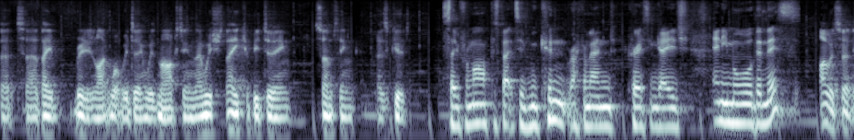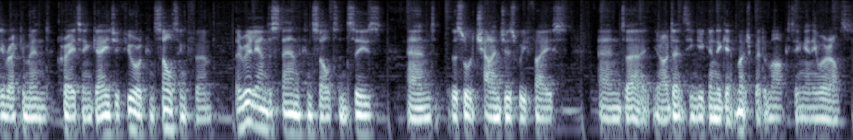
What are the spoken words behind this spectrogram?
that uh, they really like what we're doing with marketing. They wish they could be doing something as good. So, from our perspective, we couldn't recommend Create Engage any more than this. I would certainly recommend Create Engage if you're a consulting firm. They really understand consultancies and the sort of challenges we face. And uh, you know, I don't think you're going to get much better marketing anywhere else.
